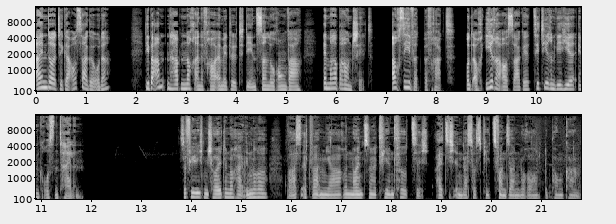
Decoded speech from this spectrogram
Eindeutige Aussage, oder? Die Beamten haben noch eine Frau ermittelt, die in Saint-Laurent war, Emma Braunschild. Auch sie wird befragt. Und auch ihre Aussage zitieren wir hier in großen Teilen. Soviel ich mich heute noch erinnere, war es etwa im Jahre 1944, als ich in das Hospiz von Saint-Laurent-de-Pont kam.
